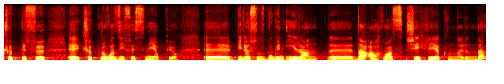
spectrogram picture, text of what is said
köprüsü, e, köprü vazifesini yapıyor. E, biliyorsunuz bugün İran'da Ahvaz şehri yakınlarında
